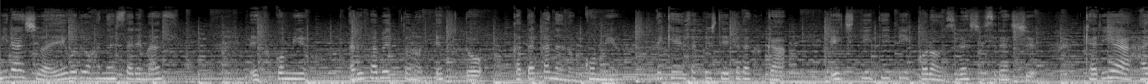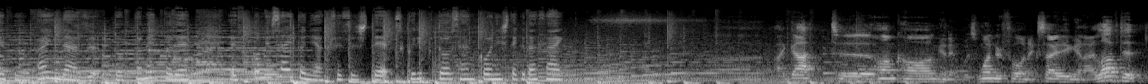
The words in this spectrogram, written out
ミラー氏は英語でお話しされます。F コミュアルファベットの F とカタカナのコミュで検索していただくか http コロンスラッシュスラッシュキャリアハイフンファインダーズドットネットで F コミュサイトにアクセスしてスクリプトを参考にしてください。I got to Hong Kong and it was wonderful and exciting and I loved it.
